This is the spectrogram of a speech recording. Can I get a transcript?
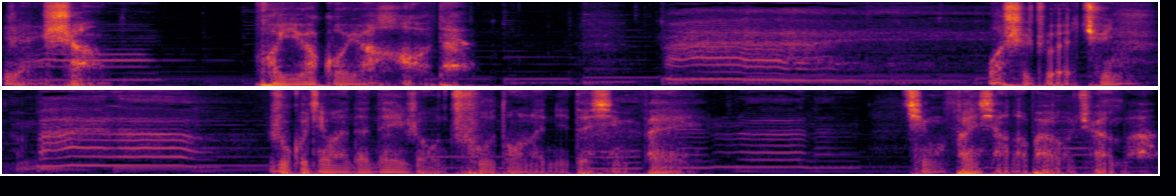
人生会越过越好的。我是主页君，如果今晚的内容触动了你的心扉，请分享到朋友圈吧。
